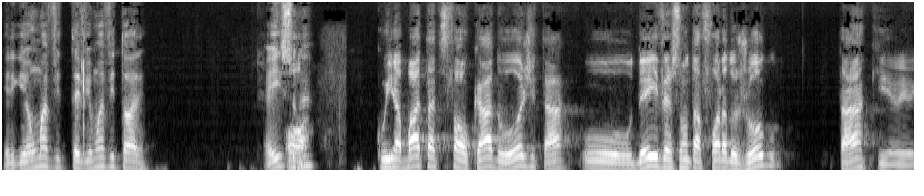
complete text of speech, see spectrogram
ele ganhou uma, teve uma vitória. É isso, Ó, né? Cuiabá tá desfalcado hoje, tá? O Daverson tá fora do jogo tá? Que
